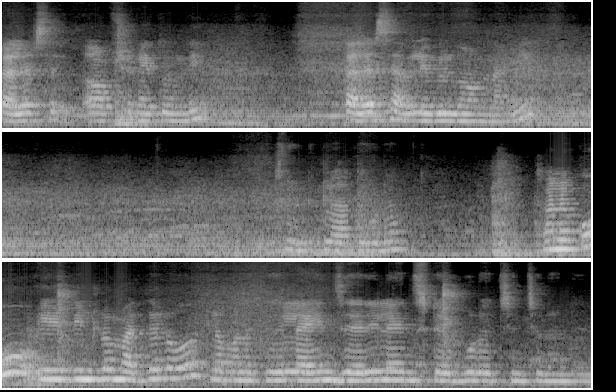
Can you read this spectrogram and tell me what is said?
కలర్స్ ఆప్షన్ అయితే ఉంది. కలర్స్ అవైలబుల్గా ఉన్నాయి. చూడండి క్లాత్ కూడా. మనకు ఈ దీంట్లో మధ్యలో ఇట్లా మనకు లైన్ జెరీ లైన్స్ టైప్ కూడా వచ్చింది చూడండి.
